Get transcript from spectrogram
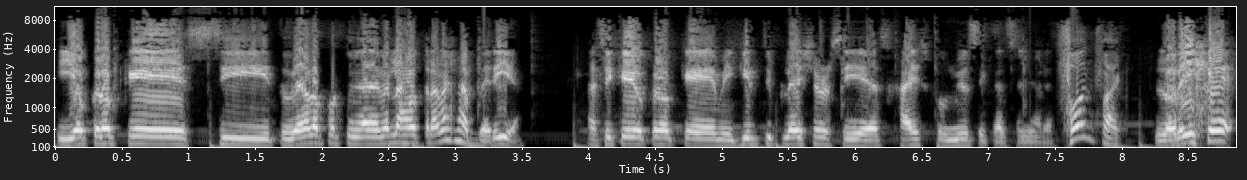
Y yo creo que si tuviera la oportunidad de verlas otra vez, las vería. Así que yo creo que mi guilty pleasure sí es High School Musical, señores. Fun fact. Lo dije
